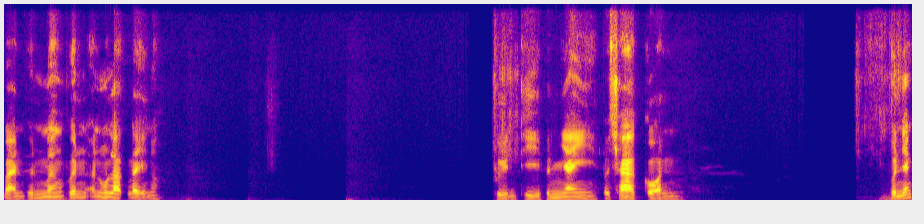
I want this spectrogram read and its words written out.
บ้านเพิ่นเมืองเพิ่นอนุรักษ์ไว้เนาะพื้นที่เพิ่นใหญ่ประชากรเพิ่นยัง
